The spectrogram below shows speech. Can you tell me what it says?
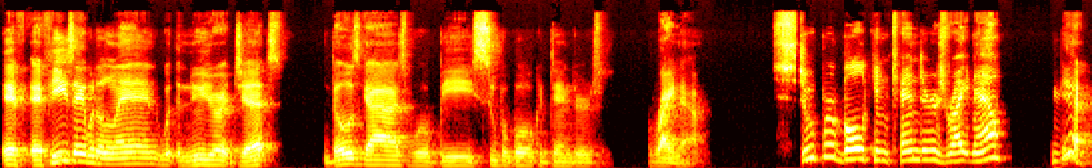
if if he's able to land with the New York Jets, those guys will be Super Bowl contenders right now. Super Bowl contenders right now? Yeah.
